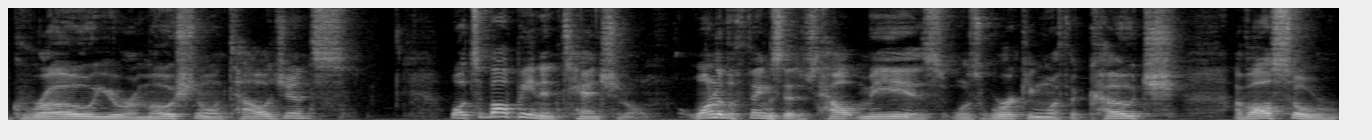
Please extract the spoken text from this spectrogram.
grow your emotional intelligence? Well, it's about being intentional. One of the things that has helped me is was working with a coach I've also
